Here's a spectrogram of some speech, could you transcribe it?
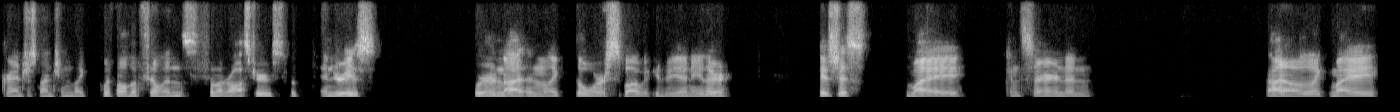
Grant just mentioned, like with all the fill-ins from the rosters with injuries, we're not in like the worst spot we could be in either. It's just my concern and I don't know, like my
